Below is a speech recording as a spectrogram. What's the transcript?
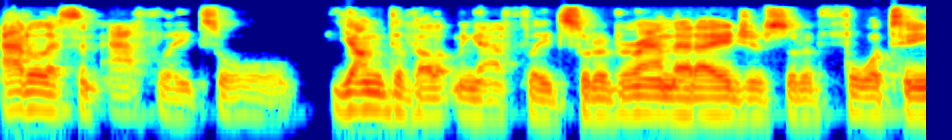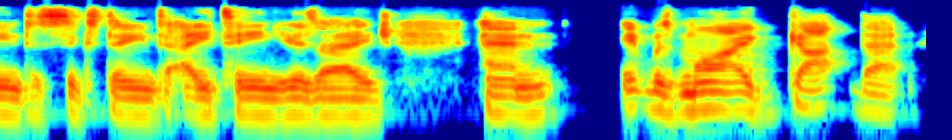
adolescent athletes or young developing athletes, sort of around that age of sort of 14 to 16 to 18 years age. And it was my gut that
